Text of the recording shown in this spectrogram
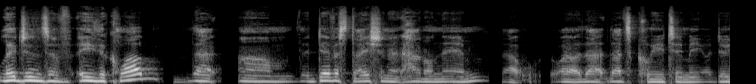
legends of either club. That um, the devastation it had on them. That uh, that that's clear to me. I do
